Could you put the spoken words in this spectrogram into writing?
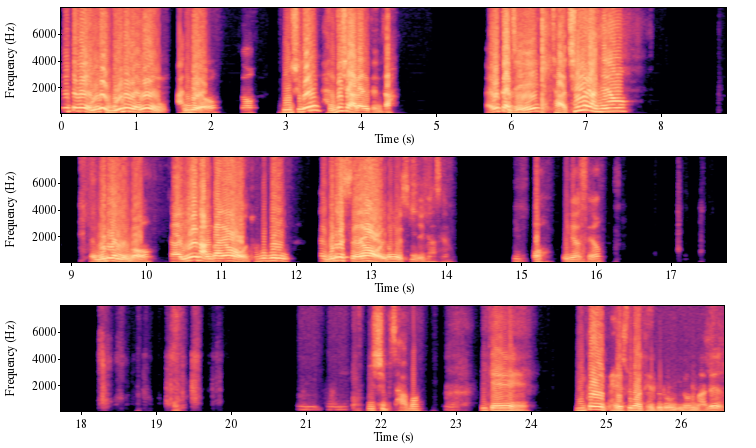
그렇기 때문에 이걸 모르면은 안 돼요. 그래서 공식은 반드시 알아야 된다. 자, 여기까지. 자, 질문하세요. 네, 모르겠는 거. 자, 이해가 안 가요. 저 부분 잘 모르겠어요. 이런 거 있으면 얘기하세요. 어, 얘기하세요. 24번. 이게 이거의 배수가 되도록 이런 말은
